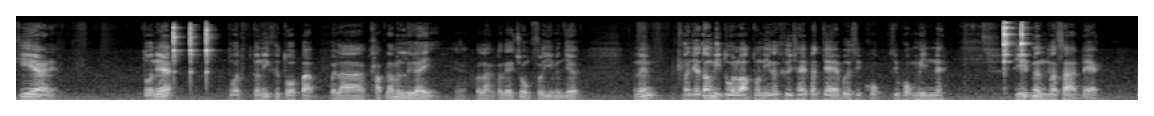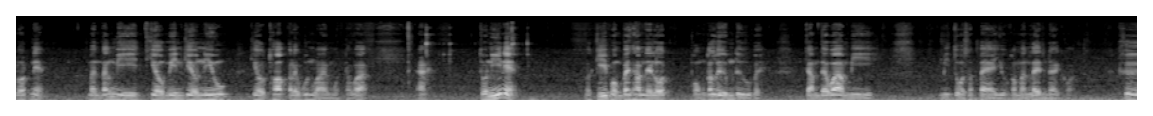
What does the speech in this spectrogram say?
เกียร์เนี่ย ตัวเนี้ยตัวตัวนี้คือตัวปรับเวลาขับแล้วมันเลื้อยฝรั่งก็เรียกช่วงฟรีมันเยอะเพราะนั้นมันจะต้องมีตัวล็อกตัวนี้ก็คือใช้ประแจเบอร์ 16 16มิลนะ จี๊ปมันประสาทแดกรถเนี่ย มันต้องมีเกลียวมิลเกลียวนิ้ว เกลียวท็อกอะไรวุ่นวายหมดแต่ว่าอะตัวนี้เนี่ย เมื่อกี้ผมไปทำในรถ ผมก็ลืมดูไปจำได้ว่ามีมีตัว spare อยู่ก็มันเล่นได้ก่อน คือ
